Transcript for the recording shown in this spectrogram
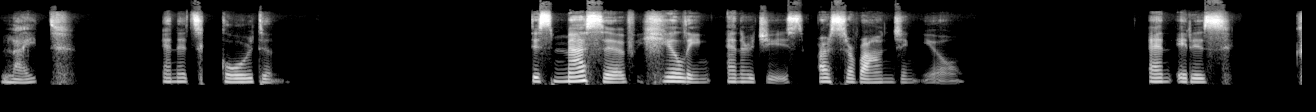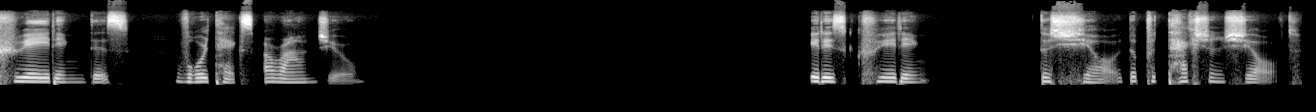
light and it's golden. These massive healing energies are surrounding you, and it is creating this vortex around you. It is creating the shield, the protection shield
